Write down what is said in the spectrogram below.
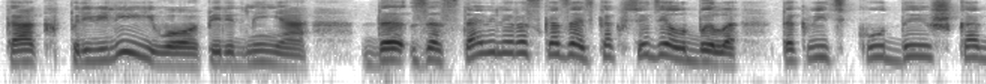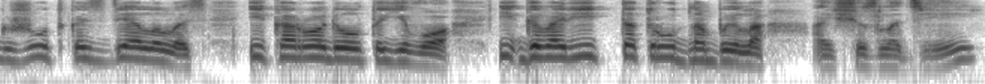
как привели его перед меня, да заставили рассказать, как все дело было, так ведь кудыш как жутко сделалось, и коробил-то его, и говорить-то трудно было, а еще злодей,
